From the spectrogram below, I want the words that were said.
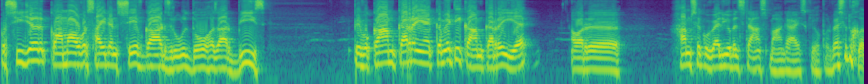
procedure comma oversight and safeguards rule دو ہزار بیس پہ وہ کام کر رہے ہیں، کمیٹی کام کر رہی ہے اور ہم سے کوئی ویلیوبل سٹانس مانگا ہے اس کے اوپر۔ ویسے تو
